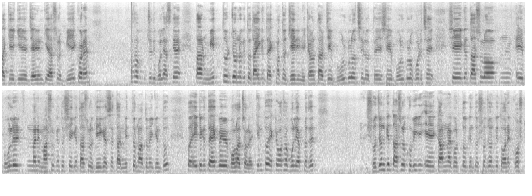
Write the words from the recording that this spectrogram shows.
তাকে গিয়ে জেরিনকে আসলে বিয়ে করে। কথা যদি বলি, আজকে তার মৃত্যুর জন্য কিন্তু দায়ী কিন্তু একমাত্র জেরিনি কারণ তার যে ভুলগুলো ছিল, তে সেই ভুলগুলো করেছে, সে কিন্তু আসলে এই ভুলের মানে মাসুল কিন্তু সে কিন্তু আসলে দিয়ে গেছে তার মৃত্যুর মাধ্যমে কিন্তু। তো এটা কিন্তু একভাবে বলা চলে। কিন্তু একটা কথা বলি আপনাদের সুজন কিন্তু আসলে খুবই কান্না করতো, কিন্তু সুজন কিন্তু অনেক কষ্ট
